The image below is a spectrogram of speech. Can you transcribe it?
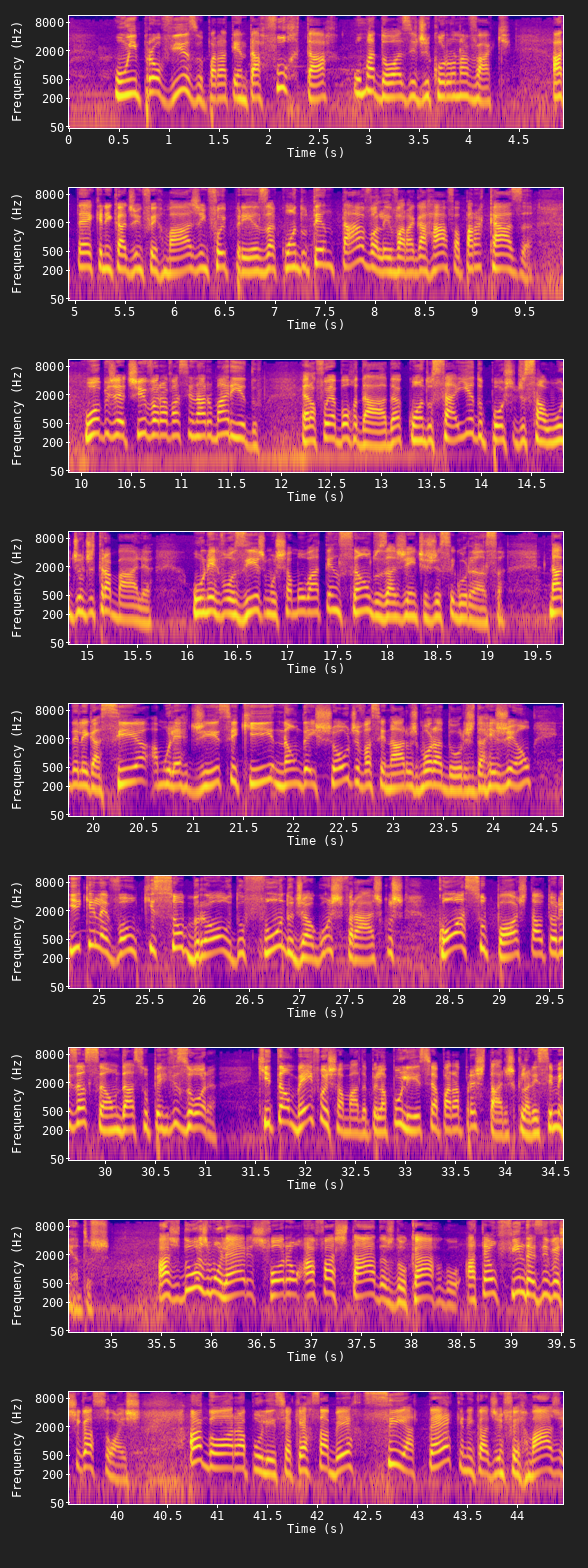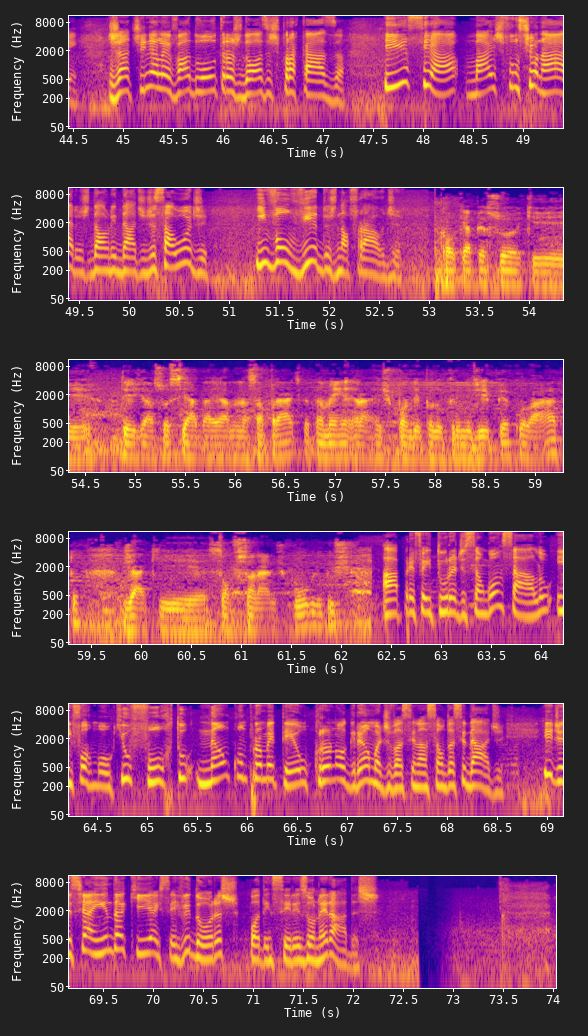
Um improviso para tentar furtar uma dose de Coronavac. A técnica de enfermagem foi presa quando tentava levar a garrafa para casa. O objetivo era vacinar o marido. Ela foi abordada quando saía do posto de saúde onde trabalha. O nervosismo chamou a atenção dos agentes de segurança. Na delegacia, a mulher disse que não deixou de vacinar os moradores da região e que levou o que sobrou do fundo de alguns frascos com a suposta autorização da supervisora, que também foi chamada pela polícia para prestar esclarecimentos. As duas mulheres foram afastadas do cargo até o fim das investigações. Agora a polícia quer saber se a técnica de enfermagem já tinha levado outras doses para casa. E se há mais funcionários da unidade de saúde envolvidos na fraude. Qualquer pessoa que esteja associada a ela nessa prática também irá responder pelo crime de peculato, já que são funcionários públicos. A Prefeitura de São Gonçalo informou que o furto não comprometeu o cronograma de vacinação da cidade e disse ainda que as servidoras podem ser exoneradas.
